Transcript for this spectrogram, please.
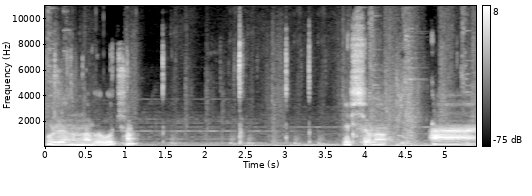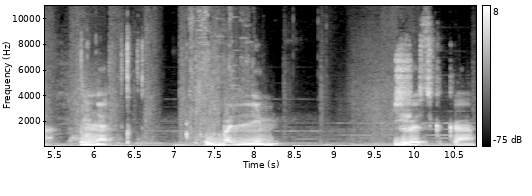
Уже намного лучше. И все, но... А, у меня... Блин. Жесть какая.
